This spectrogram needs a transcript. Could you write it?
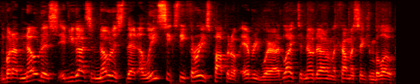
But I've noticed, if you guys have noticed, that Elite 63 is popping up everywhere. I'd like to know down in the comment section below,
